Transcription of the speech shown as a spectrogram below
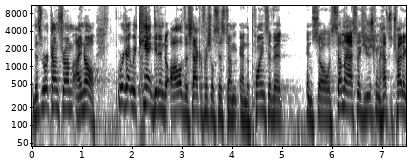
This is where it comes from. I know. We're, we can't get into all of the sacrificial system and the points of it And so, some aspects you're just going to have to try to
